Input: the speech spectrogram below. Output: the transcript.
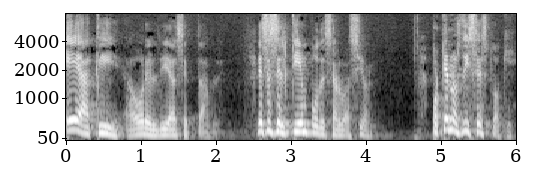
He aquí ahora el día aceptable. Ese es el tiempo de salvación. ¿Por qué nos dice esto aquí?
